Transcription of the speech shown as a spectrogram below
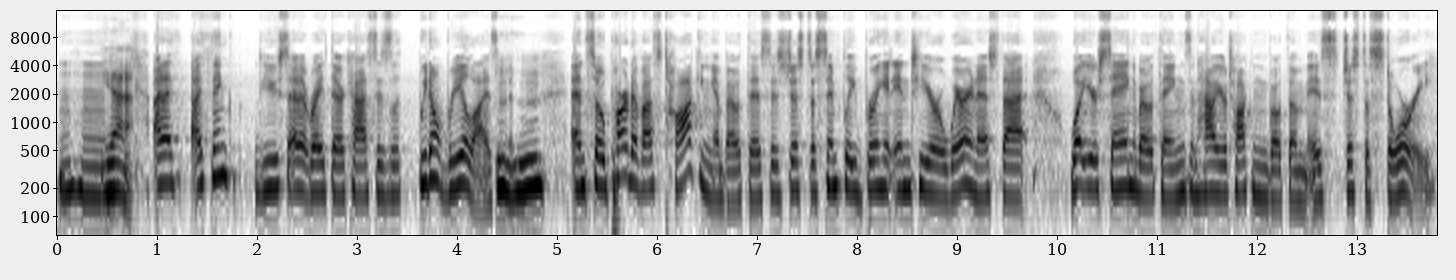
Mm-hmm. Yeah. And I, I think you said it right there, Cass, is we don't realize it. Mm-hmm. And so part of us talking about this is just to simply bring it into your awareness that what you're saying about things and how you're talking about them is just a story.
